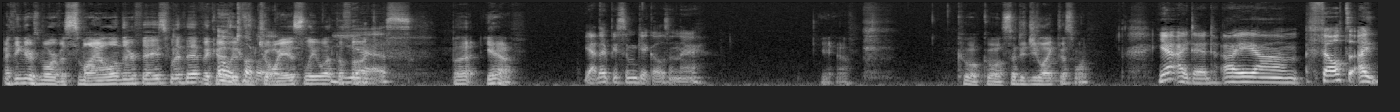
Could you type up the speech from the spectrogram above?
I think there's more of a smile on their face with it because Oh, it's totally. joyously what the fuck. yes. But yeah, Yeah, there'd be some giggles in there. Yeah. Cool, cool. So did you like this one? Yeah, I did. I um, felt I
